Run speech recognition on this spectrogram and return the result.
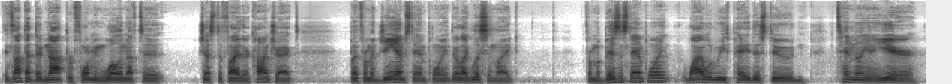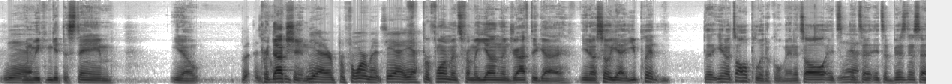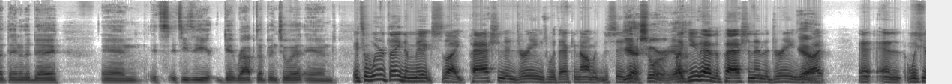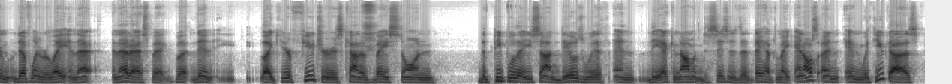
It's not that they're not performing well enough to justify their contract, but from a GM standpoint, they're like, listen, like from a business standpoint, why would we pay this dude ten million a year yeah. when we can get the same, you know, uh, production Yeah, or performance. Yeah, yeah. performance from a young undrafted guy. You know, so yeah, you played the you know, it's all political, man. It's all it's Yeah. it's a it's a business at the end of the day and it's it's easy to get wrapped up into it and It's a weird thing to mix like passion and dreams with economic decisions. yeah, sure, yeah. Like you have the passion and the dreams, Yeah. right? And, and we can definitely relate in that in that aspect. But then, like your future is kind of based on the people that you sign deals with and the economic decisions that they have to make. And also, and and with you guys,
